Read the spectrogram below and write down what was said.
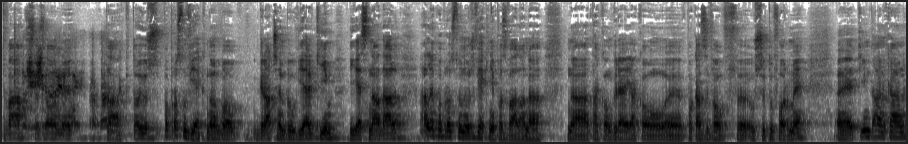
dwa sezony. Tak, to już po prostu wiek, no bo graczem był wielkim, jest nadal, ale po prostu no już wiek nie pozwala na, na taką grę, jaką e, pokazywał w uszczytu formy. E, Tim Duncan,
